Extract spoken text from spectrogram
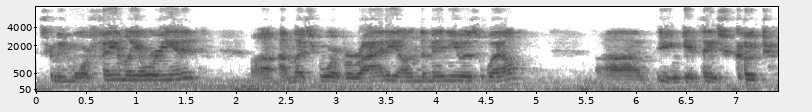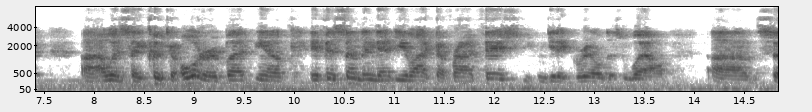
It's going to be more family oriented, uh, a much more variety on the menu as well. Uh, you can get things cooked. Uh, I wouldn't say cooked to order, but you know, if it's something that you like a fried fish, you can get it grilled as well. Um, so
